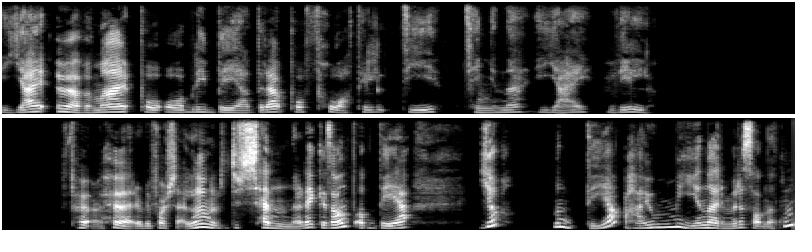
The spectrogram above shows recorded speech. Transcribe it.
Jeg øver meg på å bli bedre på å få til de tingene jeg vil. Hører du forskjellen? Du kjenner det, ikke sant? At det Ja, men det er jo mye nærmere sannheten.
